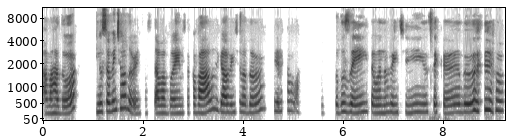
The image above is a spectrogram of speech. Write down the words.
amarrador tinha o seu ventilador. Então você dava banho no seu cavalo, ligava o ventilador e ele ficava lá. Todo zen, tomando ventinho, secando. tipo,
